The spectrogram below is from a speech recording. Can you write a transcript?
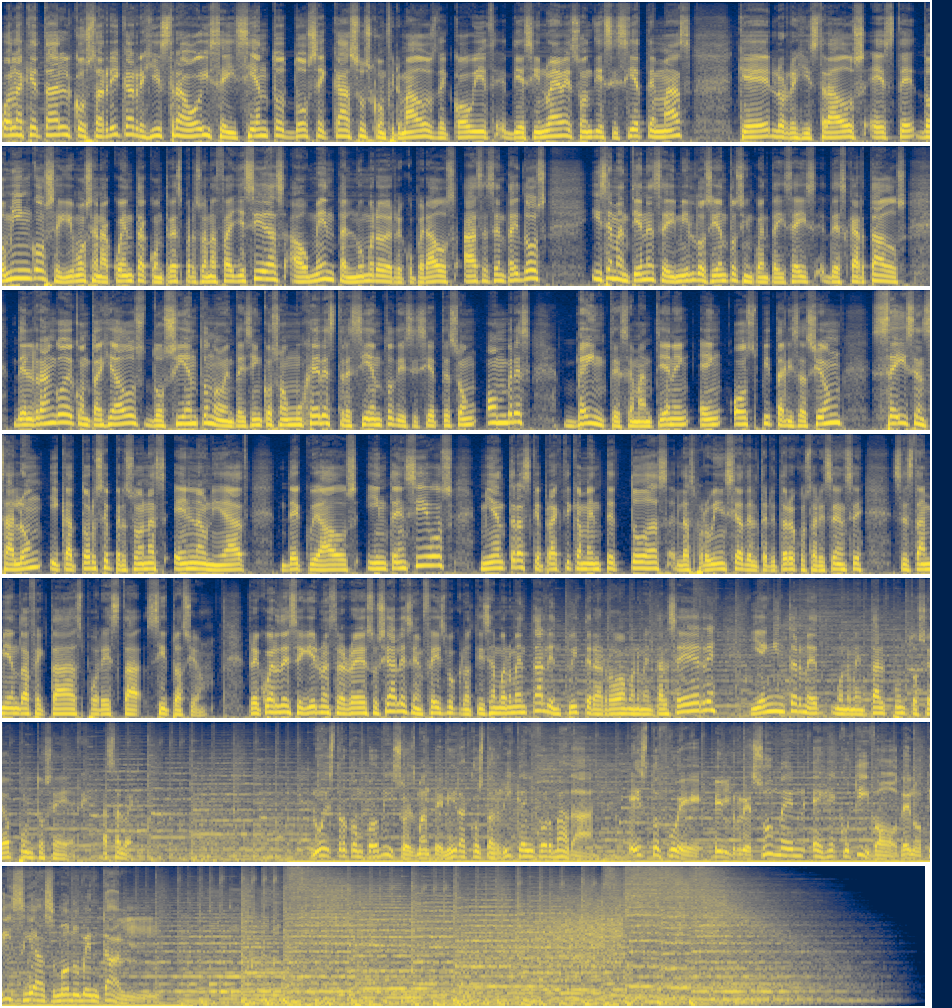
Hola, ¿qué tal? Costa Rica registra hoy 612 casos confirmados de COVID-19. Son 17 más que los registrados este domingo. Seguimos en la cuenta con tres personas fallecidas. Aumenta el número de recuperados a 62 y se mantiene 6.256 descartados. Del rango de contagiados, 295 son mujeres, 317 son hombres, 20 se mantienen en hospitalización, 6 en salón y 14 personas en la unidad de cuidados intensivos, mientras que prácticamente todas las provincias del territorio costarricense se están viendo afectadas por esta situación. Recuerde seguir nuestras redes sociales en Facebook Noticia Monumental, en Twitter arroba monumentalcr y en internet monumental.co.cr. Hasta luego. Nuestro compromiso es mantener a Costa Rica informada. Esto fue el resumen ejecutivo de Noticias Monumental.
